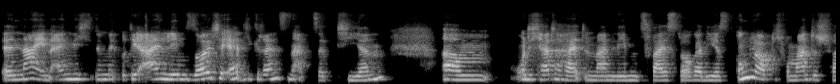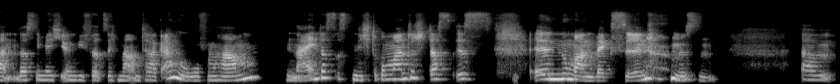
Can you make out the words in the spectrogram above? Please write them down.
Äh, nein, eigentlich im realen Leben sollte er die Grenzen akzeptieren. Ähm, und ich hatte halt in meinem Leben zwei Stalker, die es unglaublich romantisch fanden, dass sie mich irgendwie 40 Mal am Tag angerufen haben. Nein, das ist nicht romantisch, das ist äh, Nummern wechseln müssen. Ähm,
